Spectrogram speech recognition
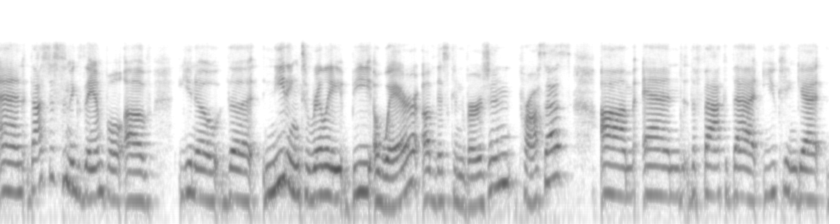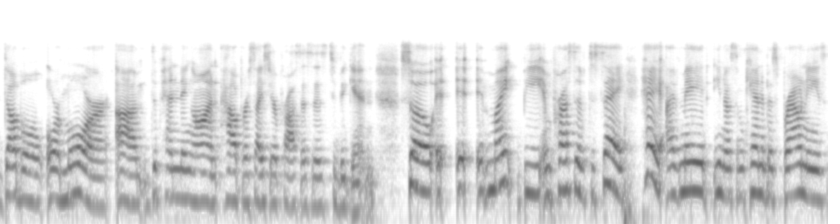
And that's just an example of, you know, the needing to really be aware of this conversion process um, and the fact that you can get double or more um, depending on how precise your process is to begin. So it, it, it might be impressive to say, hey, I've made, you know, some cannabis brownies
